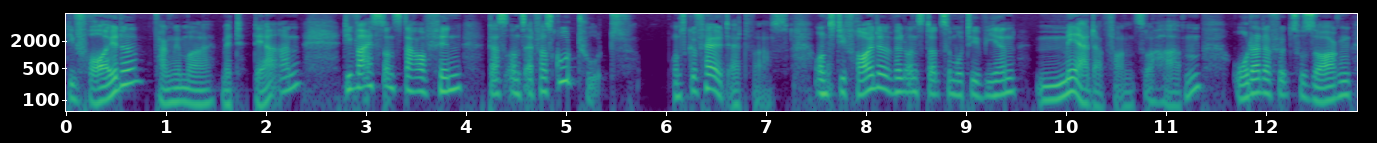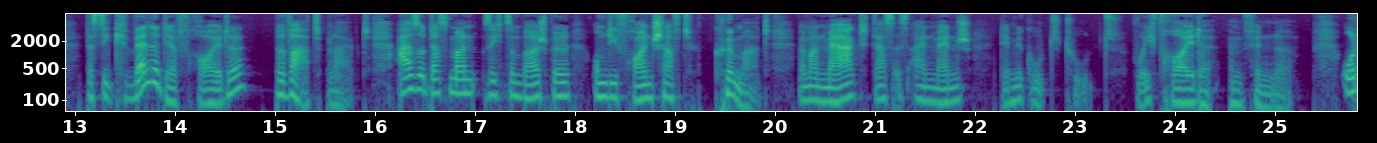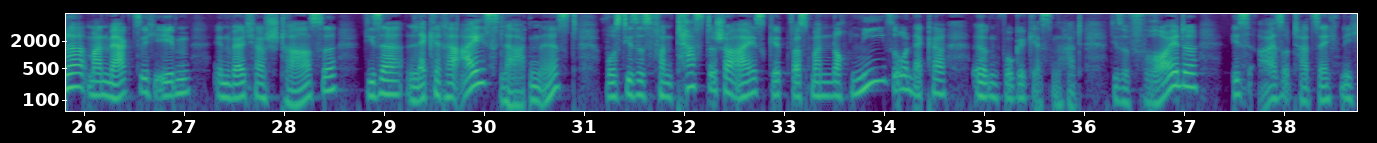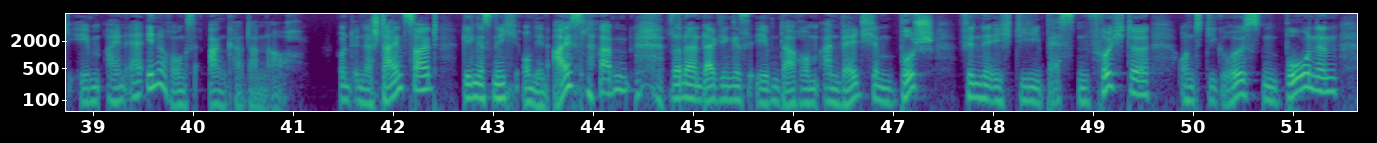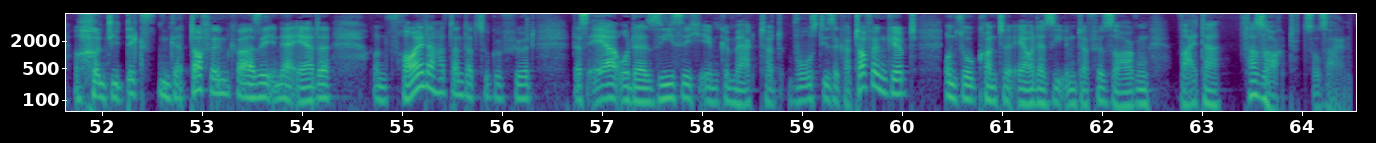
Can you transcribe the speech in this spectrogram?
Die Freude, fangen wir mal mit der an, die weist uns darauf hin, dass uns etwas gut tut. Uns gefällt etwas. Und die Freude will uns dazu motivieren, mehr davon zu haben oder dafür zu sorgen, dass die Quelle der Freude bewahrt bleibt. Also, dass man sich zum Beispiel um die Freundschaft kümmert, wenn man merkt, das ist ein Mensch, der mir gut tut, wo ich Freude empfinde. Oder man merkt sich eben, in welcher Straße dieser leckere Eisladen ist, wo es dieses fantastische Eis gibt, was man noch nie so lecker irgendwo gegessen hat. Diese Freude ist also tatsächlich eben ein Erinnerungsanker dann auch. Und in der Steinzeit ging es nicht um den Eisladen, sondern da ging es eben darum, an welchem Busch finde ich die besten Früchte und die größten Bohnen und die dicksten Kartoffeln quasi in der Erde. Und Freude hat dann dazu geführt, dass er oder sie sich eben gemerkt hat, wo es diese Kartoffeln gibt. Und so konnte er oder sie eben dafür sorgen, weiter versorgt zu sein.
